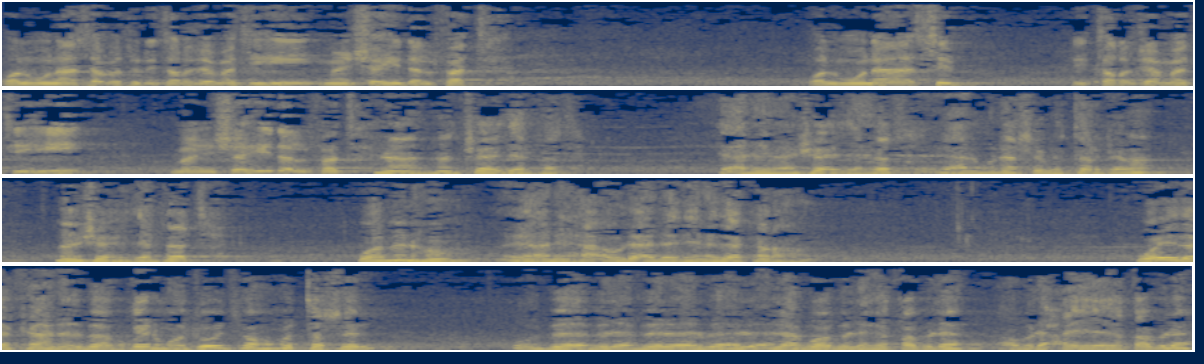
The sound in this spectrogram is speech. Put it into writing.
والمناسبة لترجمته من شهد الفتح. والمناسب لترجمته من شهد الفتح. نعم من شهد الفتح. يعني من شهد الفتح يعني مناسب للترجمة من شهد الفتح. ومنهم يعني هؤلاء الذين ذكرهم. وإذا كان الباب غير موجود فهو متصل بالأبواب التي قبله أو بالأحاديث التي قبله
